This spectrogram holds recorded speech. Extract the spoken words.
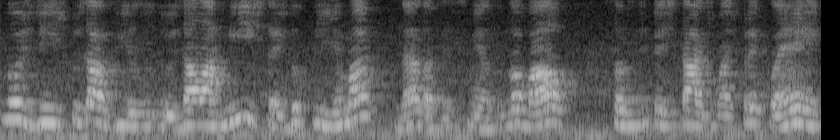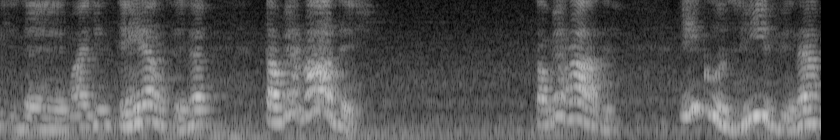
nos diz que os avisos dos alarmistas do clima, né, do aquecimento global, sobre tempestades mais frequentes, é, mais intensas, né, estavam erradas estavam erradas. Inclusive, né,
